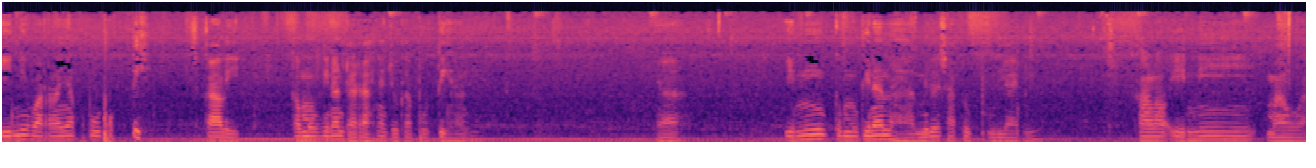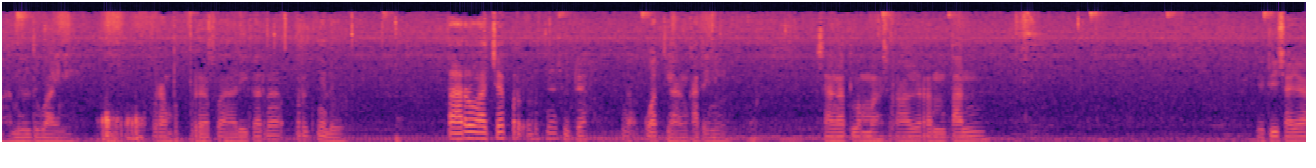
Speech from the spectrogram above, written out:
Ini warnanya putih sekali. Kemungkinan darahnya juga putih nanti. Ya. Ini kemungkinan hamil satu bulan. Kalau ini mau hamil tua ini. Kurang beberapa hari karena perutnya loh. Taruh aja perutnya sudah nggak kuat diangkat ini. Sangat lemah sekali rentan jadi saya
